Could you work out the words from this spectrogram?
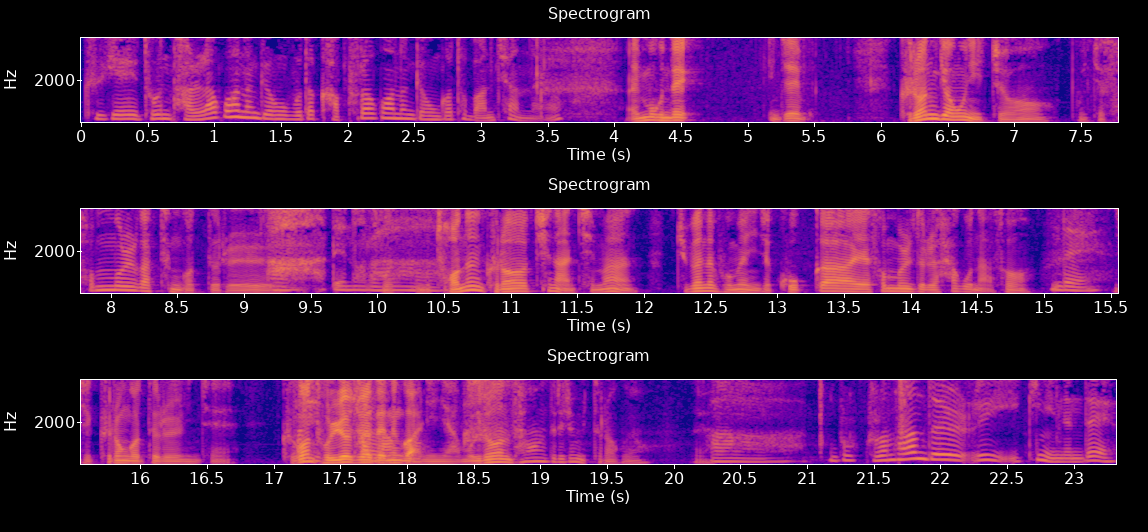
그게 돈 달라고 하는 경우보다 갚으라고 하는 경우가 더 많지 않나요? 아니 뭐 근데 이제 그런 경우는 있죠. 뭐 이제 선물 같은 것들을 아 내놔라. 뭐, 뭐 저는 그렇지는 않지만 주변에 보면 이제 고가의 선물들을 하고 나서 네. 이제 그런 것들을 이제 그건 돌려줘야 되는 거 달라고. 아니냐 뭐 이런 상황들이 좀 있더라고요. 아, 뭐 그런 사람들이 있긴 있는데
